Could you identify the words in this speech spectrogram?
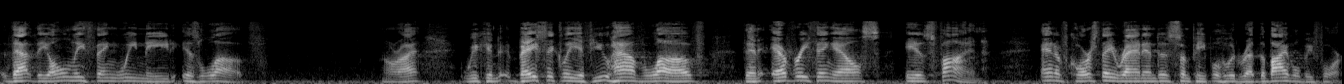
that the only thing we need is love. All right? We can basically, if you have love, then everything else is fine. And of course, they ran into some people who had read the Bible before.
